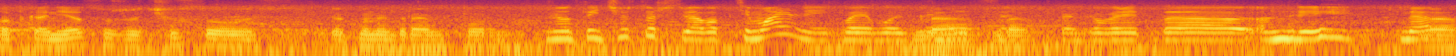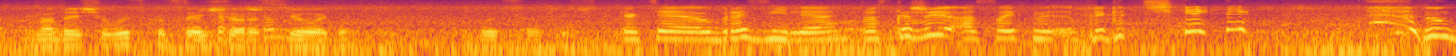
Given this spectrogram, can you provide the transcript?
под конец уже чувствовалось, как мы набираем форму. Ну, ты чувствуешь себя в оптимальной боевой Да, кондиции, да. как говорит э, Андрей, да? Да, надо еще выспаться Всё еще раз хорошо? сегодня. Будет все отлично. Как тебе Бразилия? Расскажи о своих приключениях. Ну,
